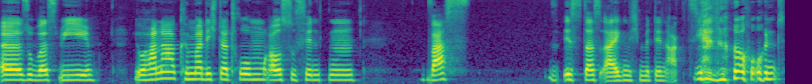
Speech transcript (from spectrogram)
äh, sowas wie, Johanna, kümmere dich darum, rauszufinden, was ist das eigentlich mit den Aktien und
